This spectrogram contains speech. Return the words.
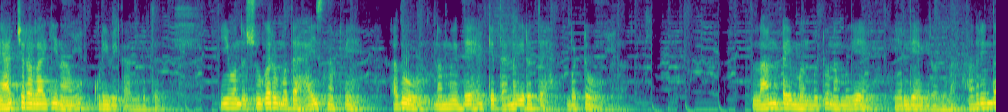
ನ್ಯಾಚುರಲ್ಲಾಗಿ ನಾವು ಕುಡಿಬೇಕಾಗಿರುತ್ತದೆ. ಈ ಒಂದು ಶುಗರು ಮತ್ತು ಐಸ್ನ ಅದು ನಮ್ಮ ದೇಹಕ್ಕೆ ತಣ್ಣಗಿರುತ್ತೆ, ಬಟ್ಟು ಲಾಂಗ್ ಟೈಮ್ ಬಂದ್ಬಿಟ್ಟು ನಮಗೆ ಹೆಲ್ದಿಯಾಗಿರೋದಿಲ್ಲ ಅದರಿಂದ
